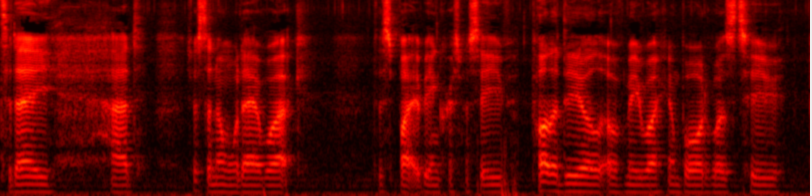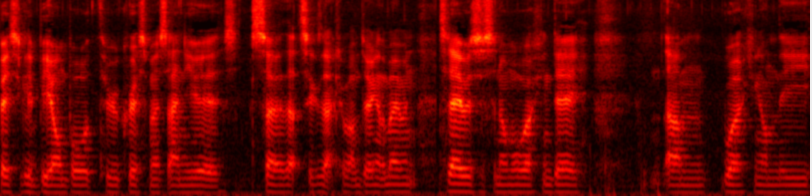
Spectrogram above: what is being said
Today had just a normal day of work, despite it being Christmas Eve. Part of the deal of me working on board was to basically be on board through Christmas and New Year's. So that's exactly what I'm doing at the moment. Today was just a normal working day. I'm working on the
